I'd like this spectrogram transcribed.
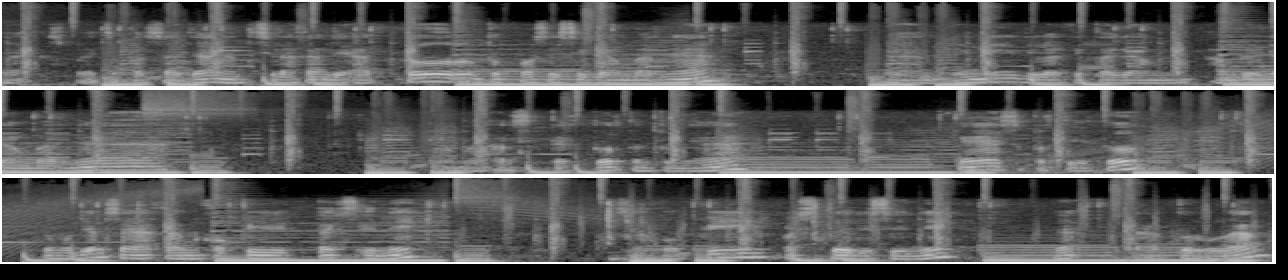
ya supaya cepat saja nanti silahkan diatur untuk posisi gambarnya. Dan ini juga kita ambil gambarnya. Gambar arsitektur tentunya. Oke seperti itu. Kemudian saya akan copy teks ini. Saya copy paste di sini. Ya kita atur ulang.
